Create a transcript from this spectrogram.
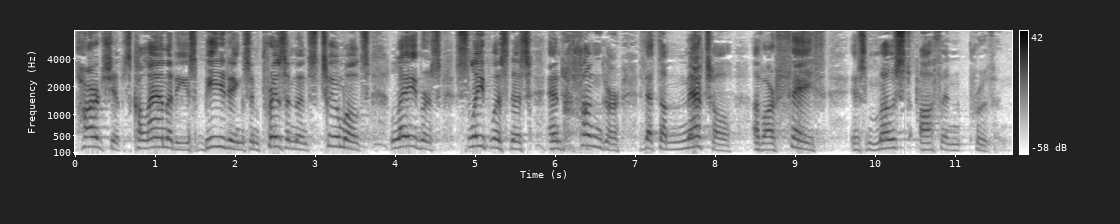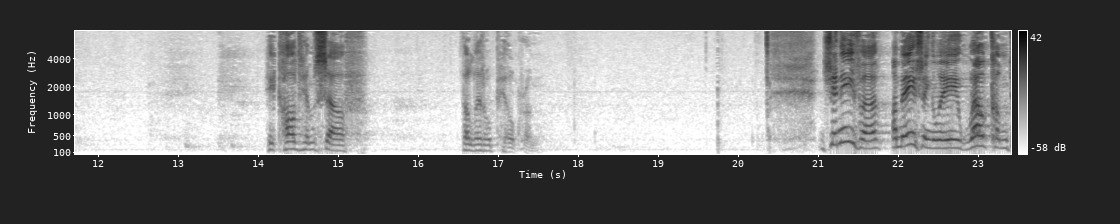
hardships, calamities, beatings, imprisonments, tumults, labors, sleeplessness, and hunger, that the metal of our faith is most often proven. He called himself the little pilgrim. Geneva amazingly welcomed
